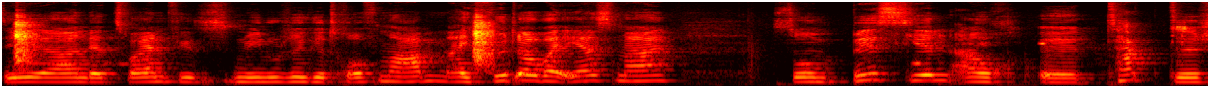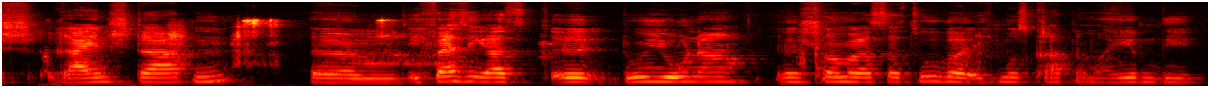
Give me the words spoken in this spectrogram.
die ja in der 42. Minute getroffen haben. Ich würde aber erstmal so ein bisschen auch äh, taktisch reinstarten. Ähm, ich weiß nicht, hast äh, du, Jona, äh, schon was dazu, weil ich muss gerade noch mal eben die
